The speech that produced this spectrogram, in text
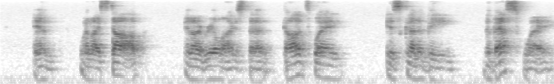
and when I stop and I realize that God's way is going to be the best way,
